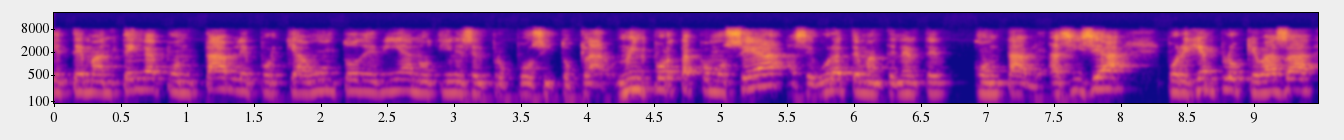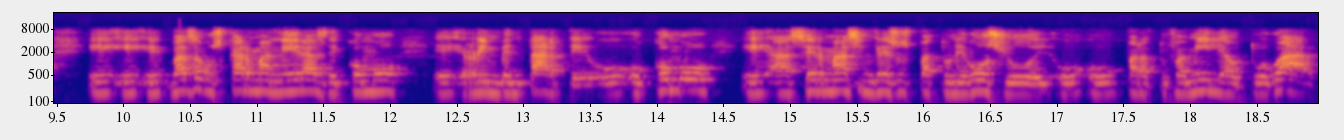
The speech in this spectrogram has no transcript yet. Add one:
que te mantenga contable porque aún todavía no tienes el propósito claro. No importa cómo sea, asegúrate mantenerte contable. Así sea, por ejemplo, que vas a, eh, eh, eh, vas a buscar maneras de cómo reinventarte o, cómo hacer más ingresos para tu negocio o, para tu familia o tu hogar.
